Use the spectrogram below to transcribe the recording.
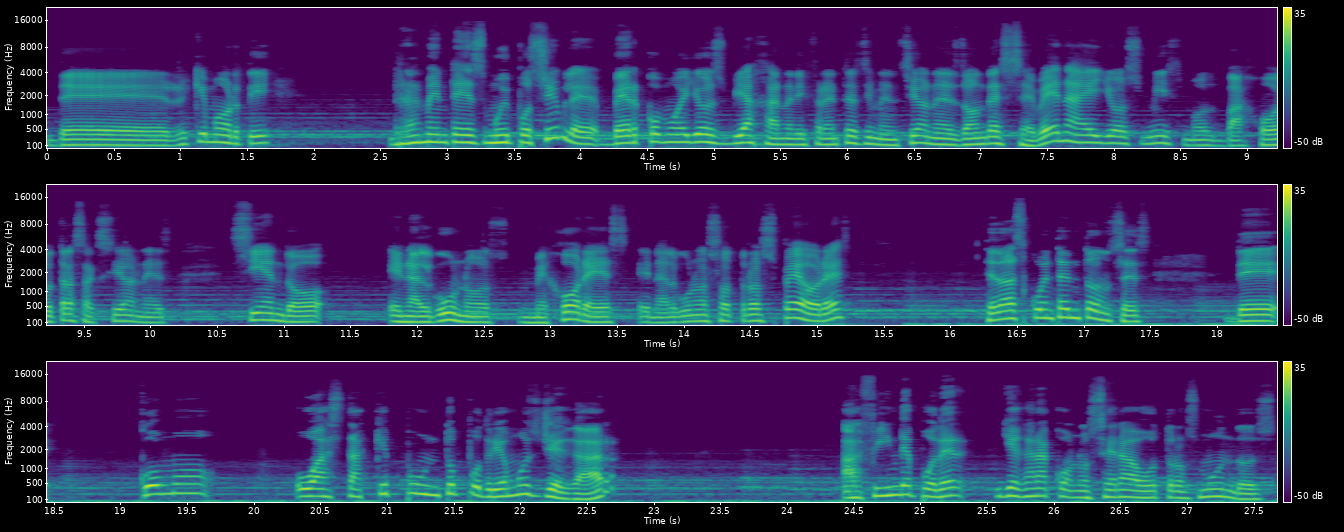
de Ricky Morty, realmente es muy posible ver cómo ellos viajan a diferentes dimensiones donde se ven a ellos mismos bajo otras acciones, siendo en algunos mejores, en algunos otros peores. Te das cuenta entonces de cómo o hasta qué punto podríamos llegar a fin de poder llegar a conocer a otros mundos.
